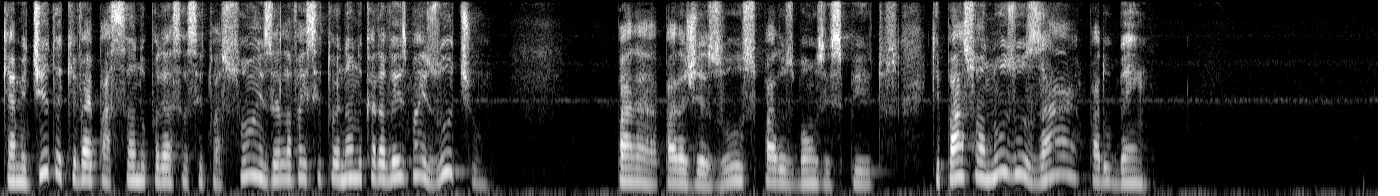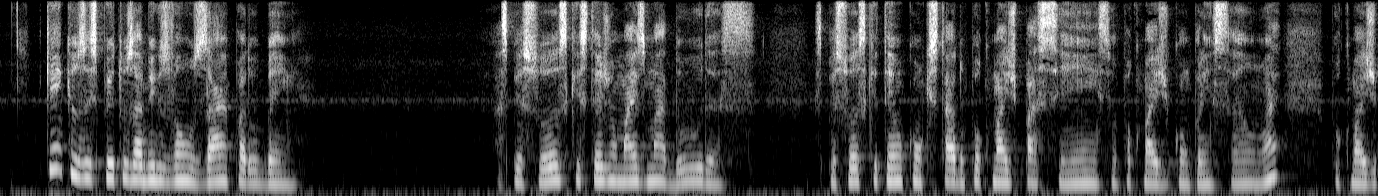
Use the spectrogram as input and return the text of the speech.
que à medida que vai passando por essas situações, ela vai se tornando cada vez mais útil para, para Jesus, para os bons espíritos, que passam a nos usar para o bem. Quem que os espíritos amigos vão usar para o bem? As pessoas que estejam mais maduras, as pessoas que tenham conquistado um pouco mais de paciência, um pouco mais de compreensão, não é? Um pouco mais de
